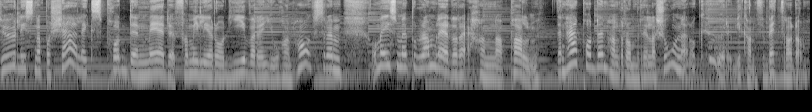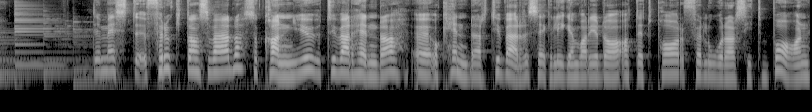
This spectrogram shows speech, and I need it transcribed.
Du lyssnar på Kärlekspodden med familjerådgivaren Johan Hagström och mig som är programledare, Hanna Palm. Den här podden handlar om relationer och hur vi kan förbättra dem det mest fruktansvärda så kan ju tyvärr hända, eh, och händer tyvärr säkerligen varje dag, att ett par förlorar sitt barn.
